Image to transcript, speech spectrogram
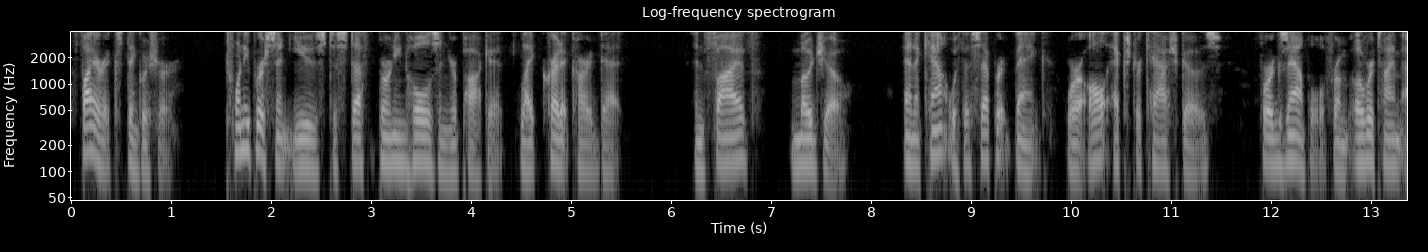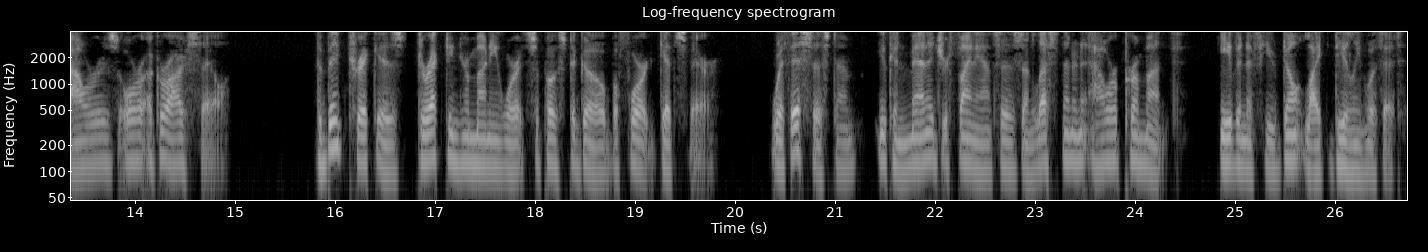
Fire extinguisher. 20% used to stuff burning holes in your pocket like credit card debt. And 5. Mojo. An account with a separate bank where all extra cash goes for example, from overtime hours or a garage sale. The big trick is directing your money where it's supposed to go before it gets there. With this system, you can manage your finances in less than an hour per month, even if you don't like dealing with it.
